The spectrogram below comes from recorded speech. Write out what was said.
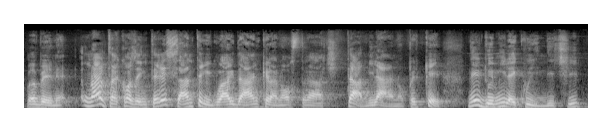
Va bene. Un'altra cosa interessante riguarda anche la nostra città, Milano, perché nel 2015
